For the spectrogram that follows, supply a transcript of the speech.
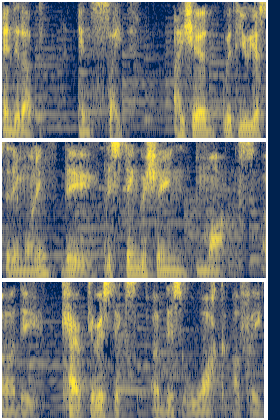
ended up in sight. I shared with you yesterday morning the distinguishing marks or the characteristics of this walk of faith.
